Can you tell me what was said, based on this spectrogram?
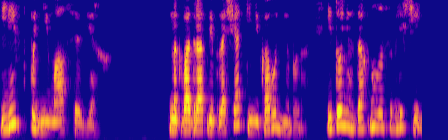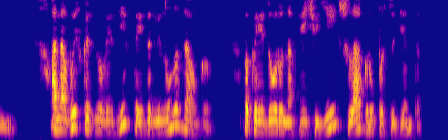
Лифт поднимался вверх. На квадратной площадке никого не было, и Тоня вздохнула с облегчением. Она выскользнула из лифта и заглянула за угол. По коридору навстречу ей шла группа студентов.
